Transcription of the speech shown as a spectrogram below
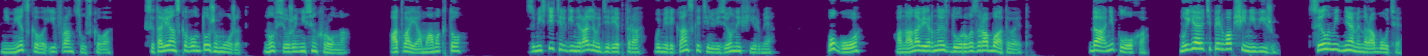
немецкого и французского. С итальянского он тоже может, но все же не синхронно. А твоя мама кто? Заместитель генерального директора в американской телевизионной фирме. Ого! Она, наверное, здорово зарабатывает. Да, неплохо. Но я ее теперь вообще не вижу. Целыми днями на работе.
